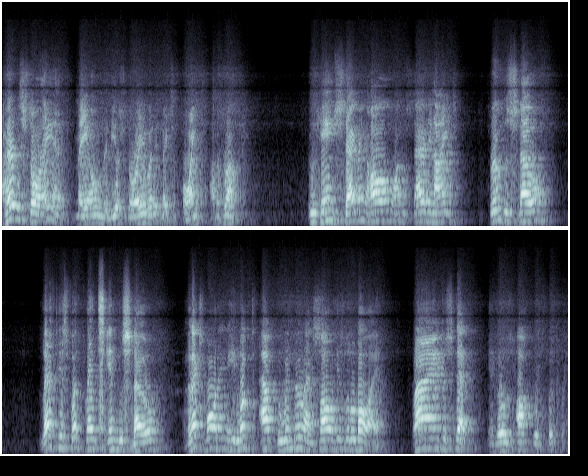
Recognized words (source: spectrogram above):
I heard a story, and it may only be a story, but it makes a point of a drunk who came staggering home on Saturday night through the snow, left his footprints in the snow, the next morning he looked out the window and saw his little boy trying to step in those awkward footprints.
